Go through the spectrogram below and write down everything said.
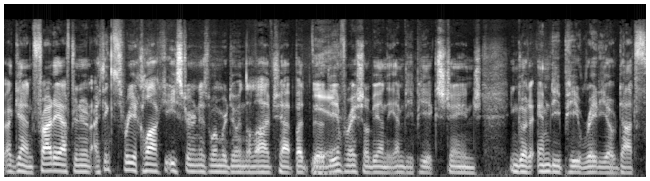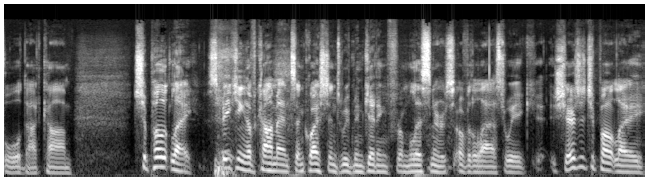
again, Friday afternoon, I think three o'clock Eastern is when we're doing the live chat. But the, the information will be on the MDP exchange. You can go to mdpradio.fool.com. Chipotle. Speaking of comments and questions we've been getting from listeners over the last week, shares of Chipotle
